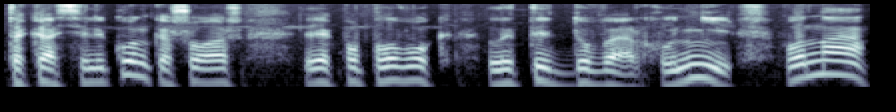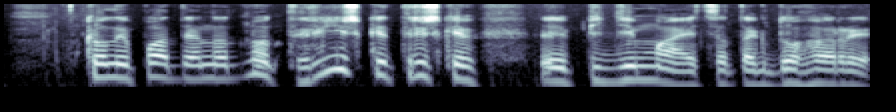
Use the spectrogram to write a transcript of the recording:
така силіконка, що аж як поплавок летить доверху. Ні, вона. Коли падає на дно, трішки-трішки е, підіймається так до гори.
